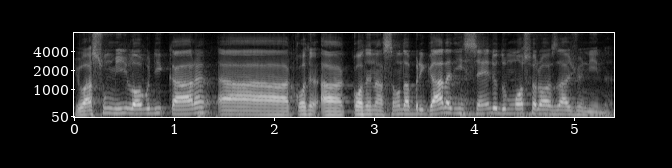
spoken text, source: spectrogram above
eu assumi logo de cara a, a coordenação da Brigada de Incêndio do Mossoró da Junina.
